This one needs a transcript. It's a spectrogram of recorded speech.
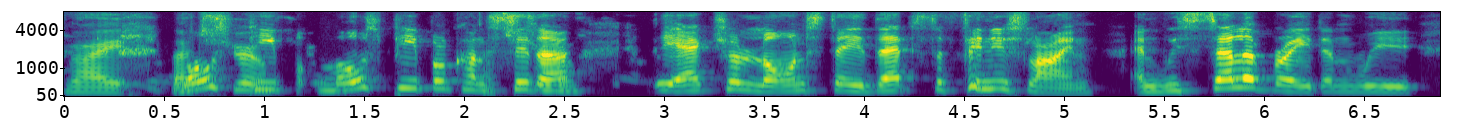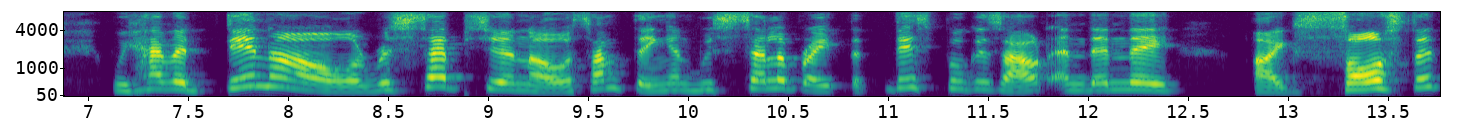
Right. most true. people most people consider the actual launch day that's the finish line, and we celebrate and we we have a dinner or a reception or something and we celebrate that this book is out and then they are exhausted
